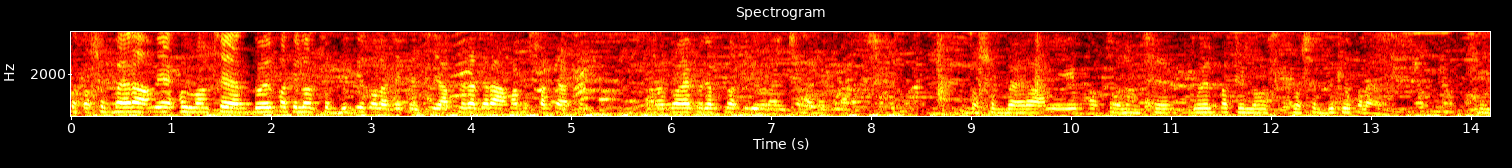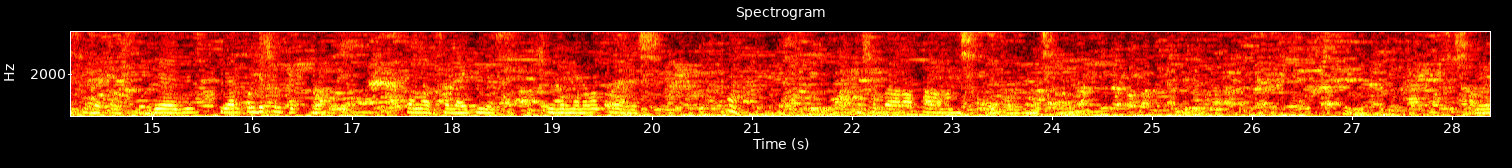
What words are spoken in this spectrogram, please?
তো দর্শক ভাইয়েরা, আমি এখন লঞ্চের দোয়েল পাখি লঞ্চের দ্বিতীয় তলা যেতেছি। আপনারা যারা আমাদের সাথে আছেন, তারা দয়া করে পুরো ভিডিওটা ইনশাল্লাহ দেখুন আমাদের সাথে দর্শক ভাইয়েরা, আমি এই মাত্র লঞ্চে দোয়েল পাখি লঞ্চ দশের দ্বিতীয় তলায় আছি। দেখেন বিআইবি এয়ার কন্ডিশন খুব ভালো। আছে, লাইটিং আছে, খুব সুন্দর মনোরম পরিবেশ। হ্যাঁ দর্শক ভাইয়েরা, আপনারা আমাদের সাথে ইনশাল্লাহ সামনে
